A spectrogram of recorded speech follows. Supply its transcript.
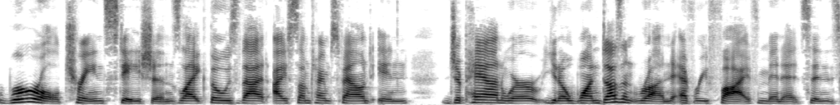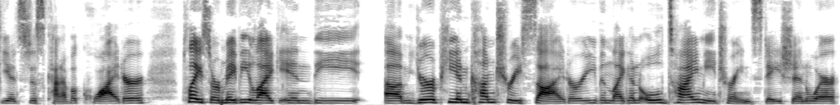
rural train stations, like those that I sometimes found in Japan where, you know, one doesn't run every five minutes and it's, you know, it's just kind of a quieter place. Or maybe like in the um, European countryside or even like an old timey train station where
